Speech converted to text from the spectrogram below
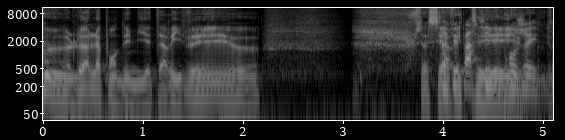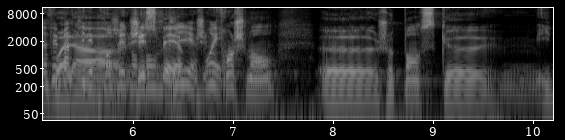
la, la pandémie est arrivée. euh, ça s'est Ça fait arrêté. partie des projets. Ça fait partie des projets J'espère. oui. Franchement, euh, je pense que il,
